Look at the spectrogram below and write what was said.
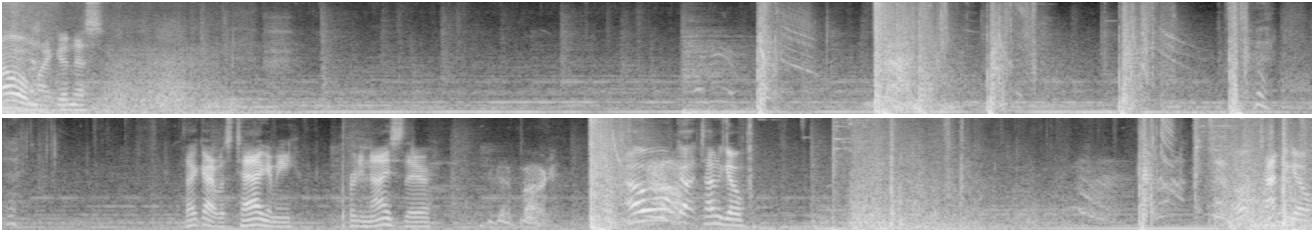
Oh my goodness. That guy was tagging me. Pretty nice there. You're gonna burn. Oh, God, time to go. Oh, time to go.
